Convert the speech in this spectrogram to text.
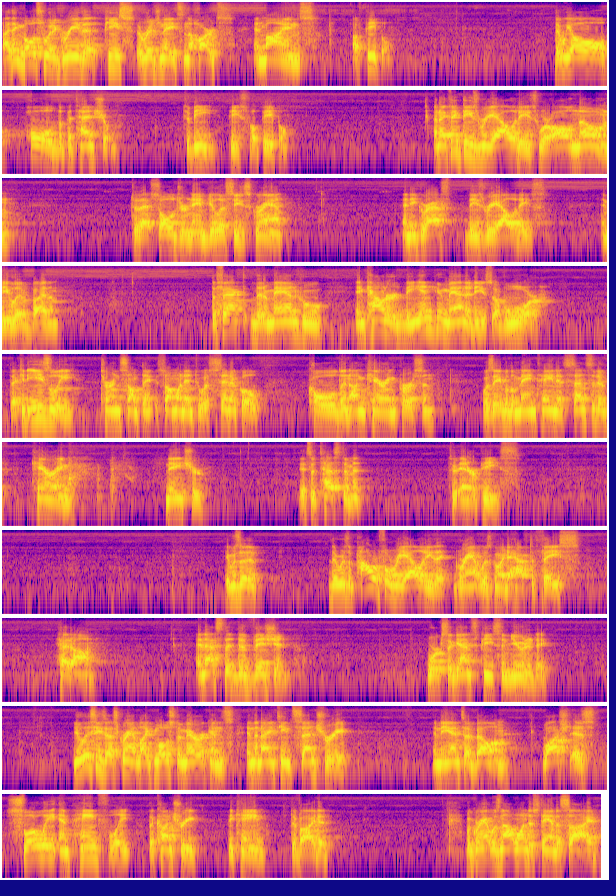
I think most would agree that peace originates in the hearts and minds of people that we all hold the potential to be peaceful people. And I think these realities were all known to that soldier named Ulysses Grant. And he grasped these realities and he lived by them. The fact that a man who encountered the inhumanities of war that could easily turn something, someone into a cynical, cold, and uncaring person was able to maintain his sensitive, caring nature, it's a testament to inner peace. It was a there was a powerful reality that Grant was going to have to face head on. And that's that division works against peace and unity. Ulysses S. Grant, like most Americans in the 19th century, in the antebellum watched as slowly and painfully the country became divided. But Grant was not one to stand aside.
